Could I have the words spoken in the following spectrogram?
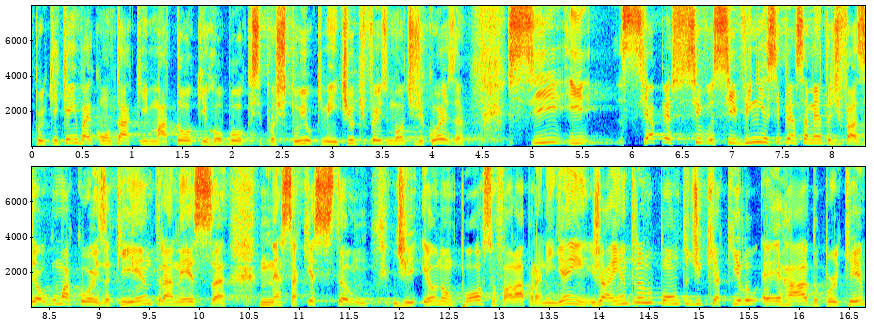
Porque quem vai contar que matou, que roubou, que se prostituiu, que mentiu, que fez um monte de coisa, se, e, se, a, se, se vir esse pensamento de fazer alguma coisa que entra nessa, nessa questão de eu não posso falar para ninguém, já entra no ponto de que aquilo é errado, porque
